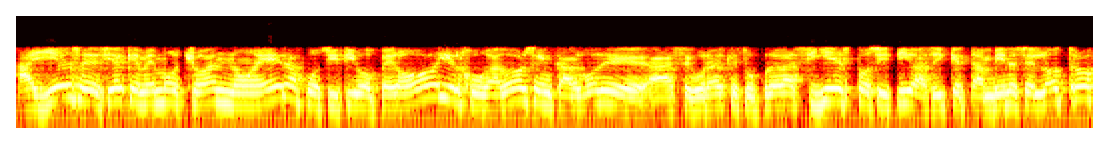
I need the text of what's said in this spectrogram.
Ayer se decía que Memo Ochoa no era positivo, pero hoy el jugador se encargó de asegurar que su prueba sí es positiva, así que también es el otro.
